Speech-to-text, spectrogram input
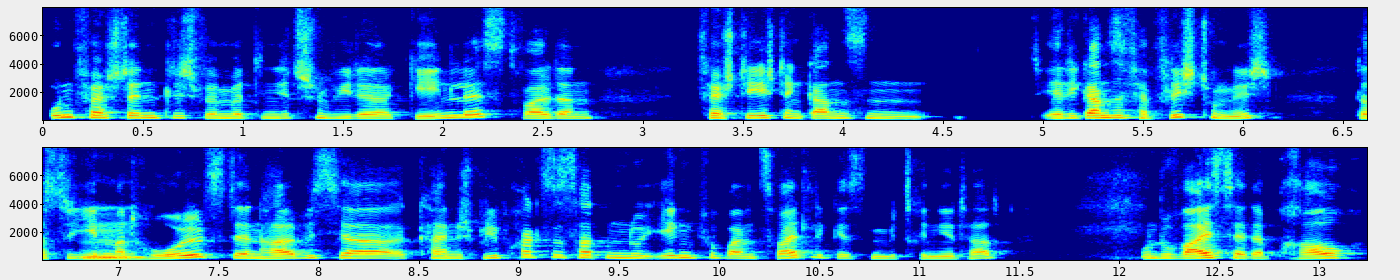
unverständlich, wenn man den jetzt schon wieder gehen lässt, weil dann verstehe ich den ganzen, ja, die ganze Verpflichtung nicht, dass du mhm. jemand holst, der ein halbes Jahr keine Spielpraxis hat und nur irgendwo beim Zweitligisten mittrainiert hat. Und du weißt ja, der braucht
